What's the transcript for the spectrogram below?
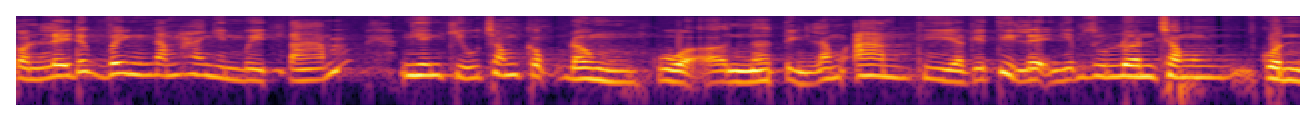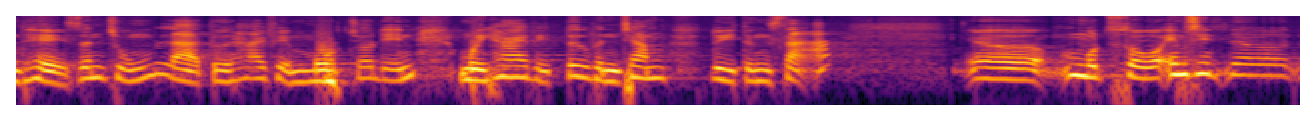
Còn Lê Đức Vinh năm 2018 nghiên cứu trong cộng đồng của ờ, tỉnh Long An thì ờ, cái tỷ lệ nhiễm run lươn trong quần thể dân chúng là từ 2,1 cho đến 12,4% tùy từng xã. Uh, một số em xin uh,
